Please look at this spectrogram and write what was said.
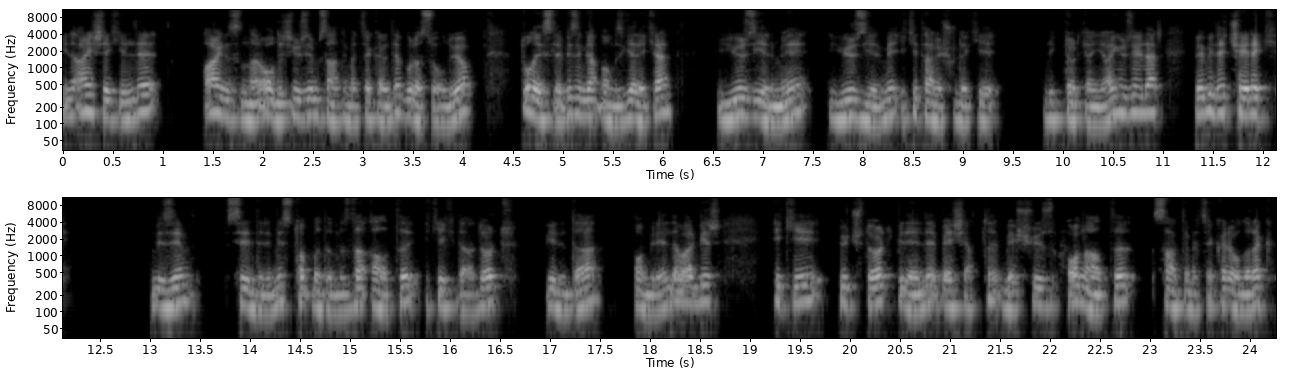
yine aynı şekilde aynısından olduğu için 120 santimetre kare de burası oluyor. Dolayısıyla bizim yapmamız gereken 120, 120, iki tane şuradaki dikdörtgen yan yüzeyler ve bir de çeyrek bizim silindirimiz topladığımızda 6, 2, 2 daha 4, 1 daha 11 elde var. 1, 2, 3, 4, bir de elde 5 yaptı. 516 santimetre kare olarak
